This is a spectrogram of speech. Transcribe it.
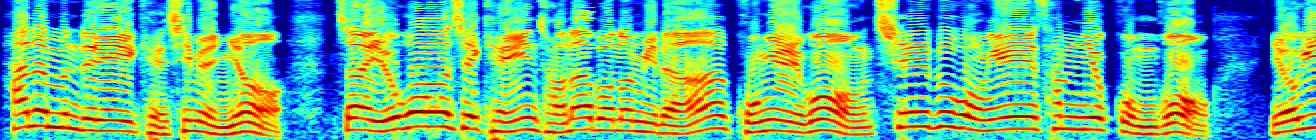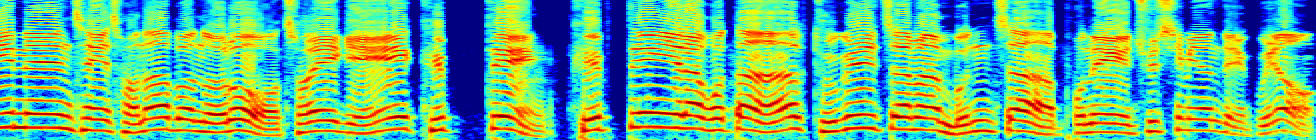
하는 분들이 계시면요. 자 요거 제 개인 전화번호입니다. 010-7901-3600 여기는 제 전화번호로 저에게 급등 급등이라고 딱 두 글자만 문자 보내주시면 되고요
